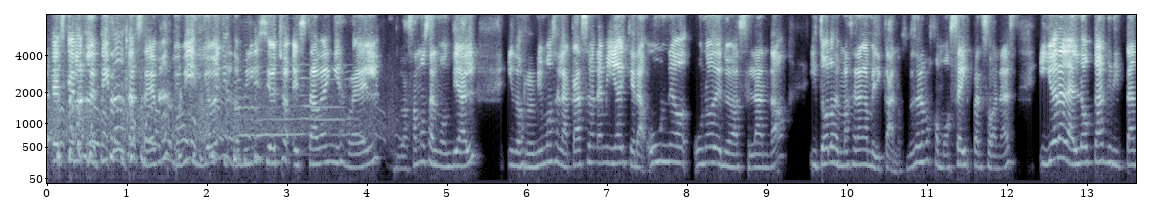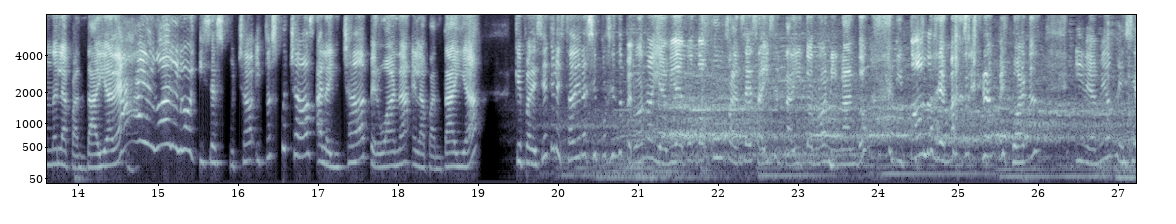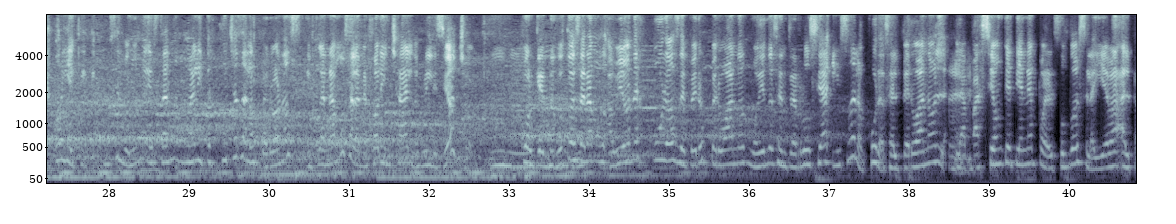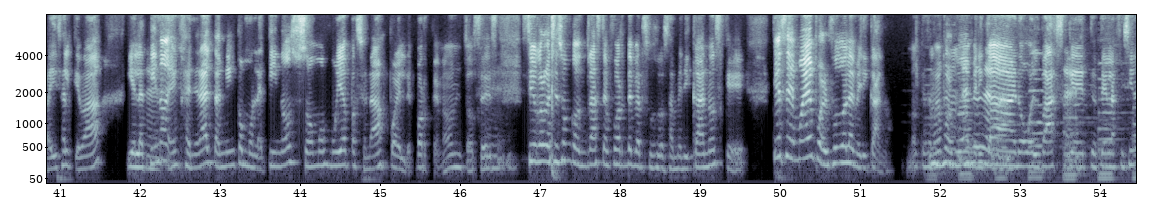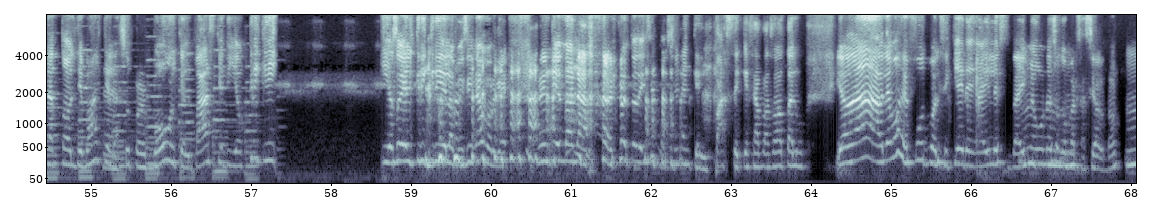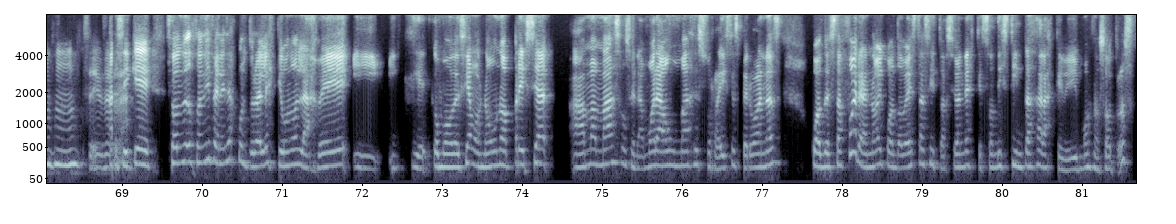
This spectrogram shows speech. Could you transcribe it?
Es que los latinos la sabemos vivir. Yo en el 2018 estaba en Israel, pasamos al Mundial y nos reunimos en la casa de una amiga que era uno, uno de Nueva Zelanda y todos los demás eran americanos. Entonces éramos como seis personas y yo era la loca gritando en la pantalla de ¡ay, el gol, el gol! Y se escuchaba, y tú escuchabas a la hinchada peruana en la pantalla que parecía que el estadio era 100% peruano y había de un francés ahí sentadito, ¿no? Animando, y todos los demás eran peruanos. Y mi amigo me decía, oye, ¿qué, qué es el volumen? Está normal y te escuchas a los peruanos y ganamos a la mejor hinchada del 2018 porque nosotros éramos aviones puros de perros peruanos moviéndose entre Rusia y es una locura, o sea, el peruano, la, pasión que tiene por el fútbol se la lleva al país al que va y el latino en general también como latinos somos muy apasionados por el deporte, ¿no? Entonces, sí, yo creo que sí es un contraste fuerte versus los americanos que, que se mueven por el fútbol americano. ¿no? que se mueven por el fútbol americano o el básquet, que en la oficina todo el tiempo, ay, que la Super Bowl, que el básquet, y yo, cri, cri, y yo soy el cri cri de la oficina porque no entiendo nada. Entonces se emocionan que el pase, que se ha pasado tal. Y ahora hablemos de fútbol si quieren, ahí, les, ahí me uno a su conversación, ¿no? sí, Así que son, son diferencias culturales que uno las ve y, y que, como decíamos, ¿no? Uno aprecia ama más o se enamora aún más de sus raíces peruanas cuando está fuera, ¿no? Y cuando ve estas situaciones que son distintas a las que vivimos nosotros.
